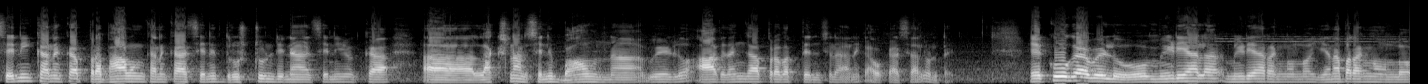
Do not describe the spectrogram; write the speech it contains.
శని కనుక ప్రభావం కనుక శని దృష్టి ఉండినా శని యొక్క లక్షణాలు శని బాగున్నా వీళ్ళు ఆ విధంగా ప్రవర్తించడానికి అవకాశాలు ఉంటాయి. ఎక్కువగా వీళ్ళు మీడియాల మీడియా రంగంలో ఇనప రంగంలో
